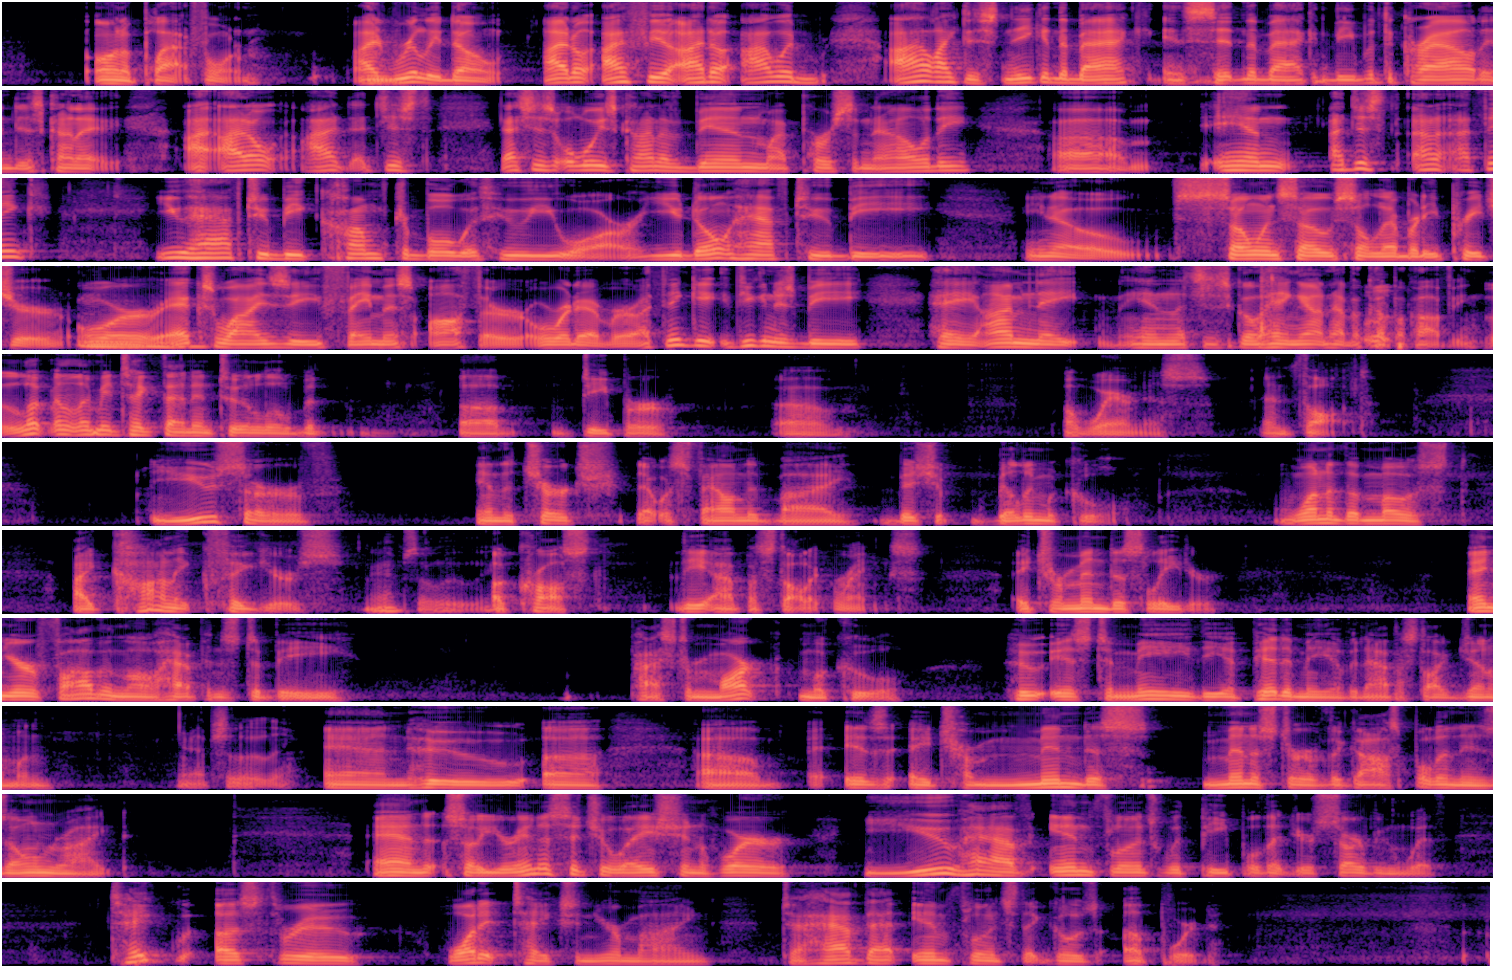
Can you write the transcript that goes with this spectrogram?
on a platform. I really don't. I don't. I feel. I don't. I would. I like to sneak in the back and sit in the back and be with the crowd and just kind of. I, I don't. I just. That's just always kind of been my personality, um, and I just. I, I think you have to be comfortable with who you are. You don't have to be you know, so and so celebrity preacher or XYZ famous author or whatever. I think if you can just be, hey, I'm Nate, and let's just go hang out and have a cup of coffee. let me let me take that into a little bit uh, deeper um awareness and thought. You serve in the church that was founded by Bishop Billy McCool, one of the most iconic figures Absolutely. across the apostolic ranks, a tremendous leader. And your father in law happens to be Pastor Mark McCool, who is to me the epitome of an apostolic gentleman Absolutely. and who uh, uh, is a tremendous minister of the gospel in his own right. And so you're in a situation where you have influence with people that you're serving with. Take us through what it takes in your mind to have that influence that goes upward.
